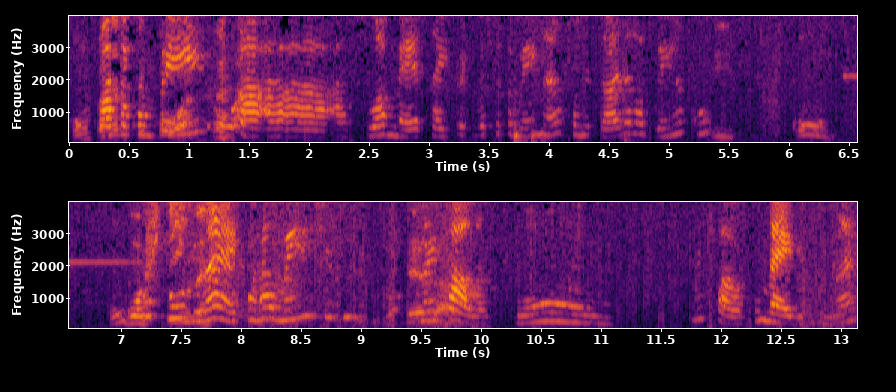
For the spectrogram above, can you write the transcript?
compre. possa né, cumprir o- a, a- a sua meta aí para que você também, né, sua medalha ela venha com, Isso. Com, com gostinho, tudo, né? né? Com realmente, como é Verdade. fala? Com é que fala? Com mérito, né?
